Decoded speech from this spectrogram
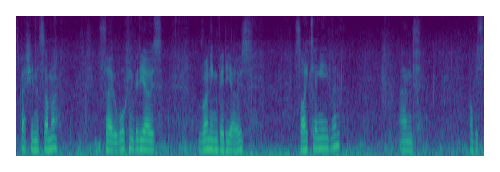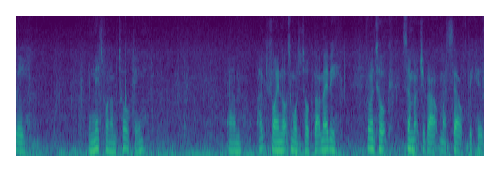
especially in the summer. So walking videos running videos cycling even. And obviously in this one I'm talking um, I hope to find lots more to talk about. Maybe don't want to talk so much about myself because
